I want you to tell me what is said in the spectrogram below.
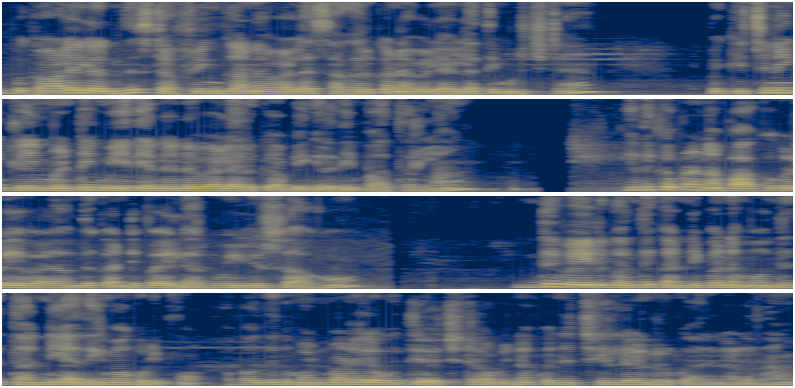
இப்போ காலையிலேருந்து ஸ்டஃபிங்க்கான வேலை சகருக்கான வேலை எல்லாத்தையும் முடிச்சிட்டேன். இப்போ கிச்சனையும் க்ளீன் பண்ணிட்டு மீதி என்னென்ன வேலை இருக்குது அப்படிங்கிறதையும் பார்த்துடலாம். இதுக்கப்புறம் நான் பார்க்கக்கூடிய வேலை வந்து கண்டிப்பாக எல்லாருக்குமே யூஸ் ஆகும். இந்த வெயிலுக்கு வந்து கண்டிப்பாக நம்ம வந்து தண்ணி அதிகமாக குடிப்போம். அப்போ வந்து இந்த மண்பானையில் ஊற்றி வச்சுட்டோம் அப்படின்னா கொஞ்சம் சில்லுன்னு இருக்கும் அதனால தான்.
